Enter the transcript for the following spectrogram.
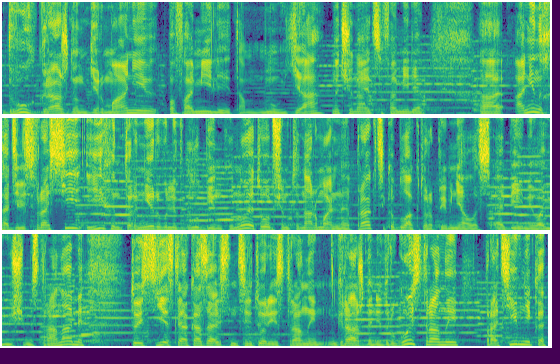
двух граждан Германии по фамилии, там, ну, Я, начинается фамилия, а, они находились в России и их интернировали в глубинку. Ну, это, в общем-то, нормальная практика была, которая применялась обеими воюющими странами. То есть, если оказались на территории страны граждане другой страны, противника,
